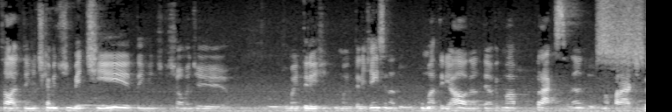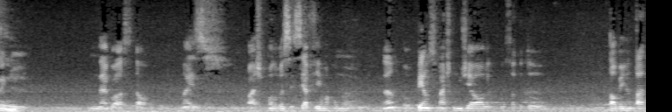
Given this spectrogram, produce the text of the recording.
Sei lá, tem gente que chama de métier, tem gente que chama de, de uma, inteligência, uma inteligência né, do, com material, né? Tem a ver com uma praxe, né? De uma prática Sim. de um negócio e tal. Mas eu acho que quando você se afirma como. Né? Eu penso mais como geógrafo, só que eu tô talvez não tá,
